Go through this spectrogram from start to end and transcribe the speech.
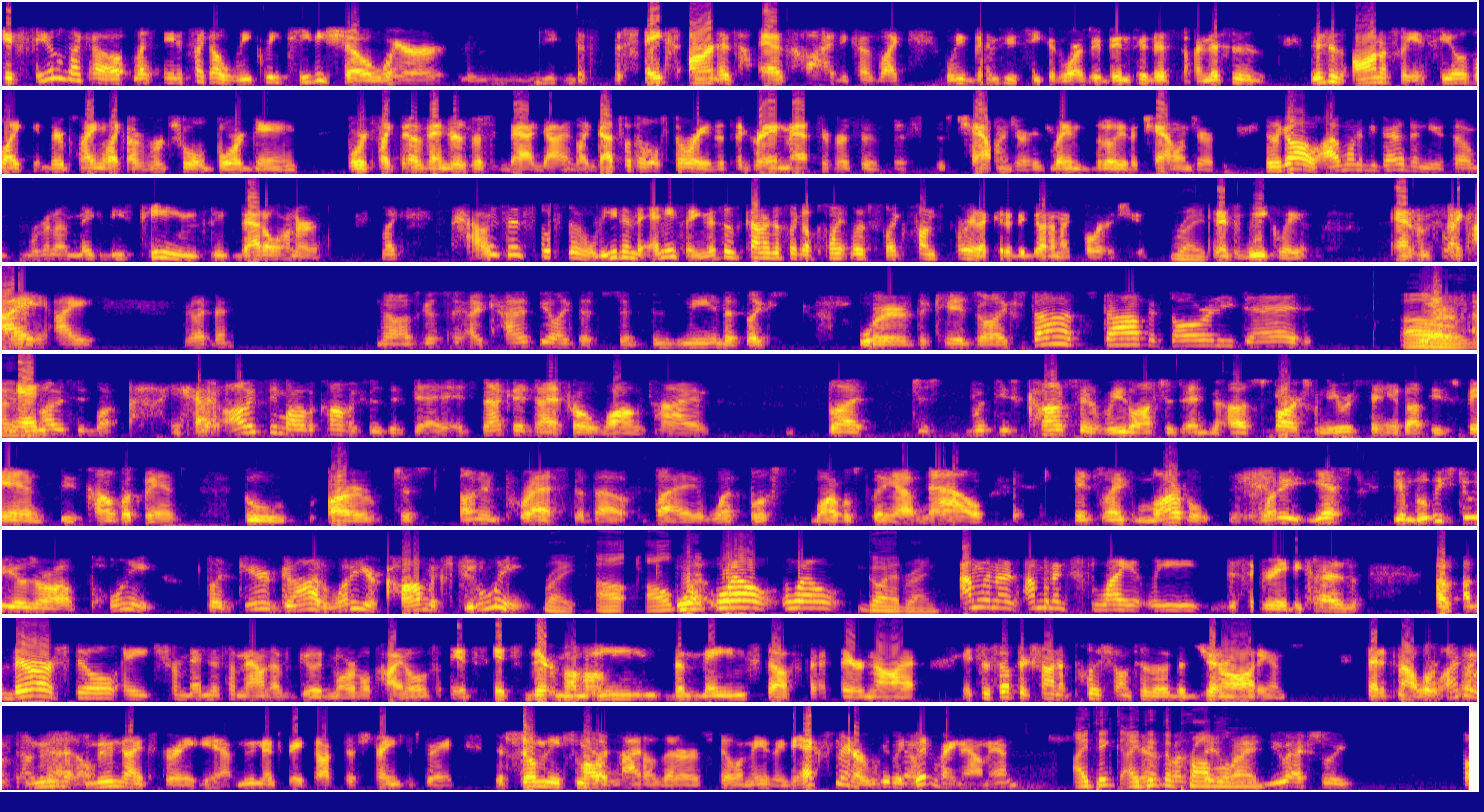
it feels like a like it's like a weekly TV show where you, the, the stakes aren't as as high because like we've been through Secret Wars, we've been through this stuff, and this is this is honestly. It feels like they're playing like a virtual board game where it's like the Avengers versus bad guys. Like that's what the whole story is. It's a Grandmaster versus this this challenger. His name's literally the challenger. He's like, oh, I want to be better than you, so we're gonna make these teams and battle on Earth. Like, how is this supposed to lead into anything? This is kind of just like a pointless, like, fun story that could have been done in like four issues, right. and it's weekly. And I'm just like, I, I, really, Ben? No, I was gonna say I kind of feel like that Simpsons meme that's like where the kids are like, "Stop, stop! It's already dead." Oh, Yeah, I mean, And- obviously, Mar- Yeah. obviously, Marvel Comics isn't dead. It's not going to die for a long time. But just with these constant relaunches and uh, Sparks, when you were saying about these fans, these comic book fans who are just unimpressed about by what books Marvel's putting out now, it's like Marvel. What are you, yes, your movie studios are on point, but dear God, what are your comics doing? Right. I'll I'll Well, well, well, go ahead, Ryan. I'm gonna I'm gonna slightly disagree because uh, uh, there are still a tremendous amount of good Marvel titles. It's it's their Uh-huh. main the main stuff that they're not. It's the stuff they're trying to push onto the, the general audience that it's not Well, working. I don't Like, Moon, that all. Moon Knight's great. Yeah, Moon Knight's great. Doctor Strange is great. There's so many smaller Yeah. titles that are still amazing. The X Men are really Yeah. good right now, man. I think I Yeah, think the I was about to say, problem Ryan, you actually,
